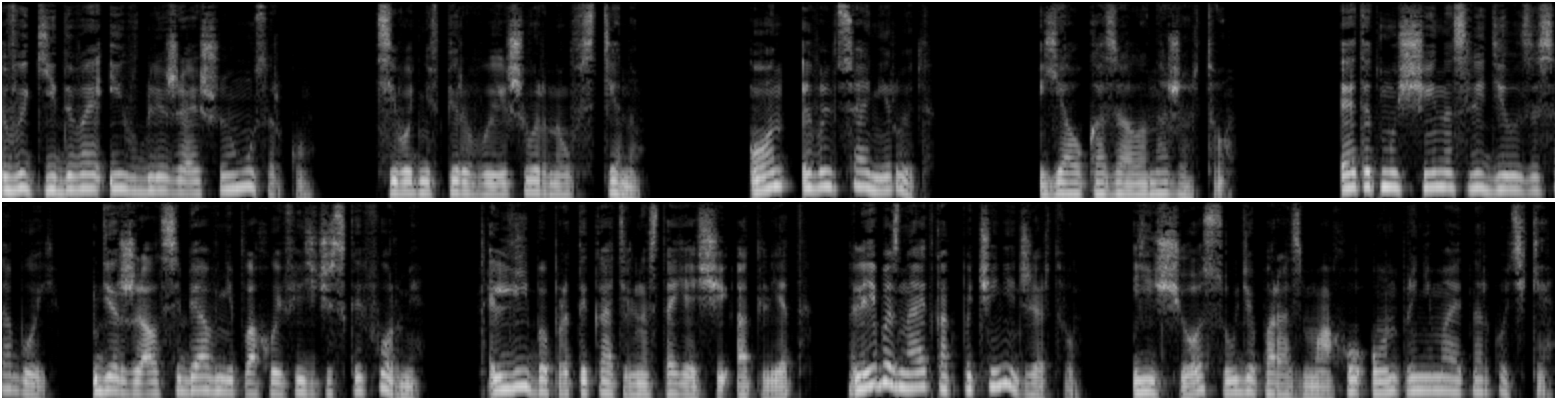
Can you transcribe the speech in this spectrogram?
выкидывая их в ближайшую мусорку, сегодня впервые швырнул в стену. Он эволюционирует. Я указала на жертву. Этот мужчина следил за собой, держал себя в неплохой физической форме. Либо протыкатель настоящий атлет, либо знает, как подчинить жертву. Еще, судя по размаху, он принимает наркотики.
